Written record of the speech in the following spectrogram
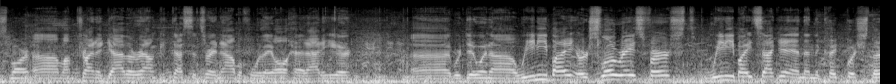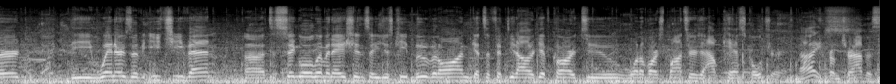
Smart. Um, I'm trying to gather around contestants right now before they all head out of here. Uh, we're doing a weenie bite or slow race first, weenie bite second, and then the quick push third. The winners of each event, uh, it's a single elimination, so you just keep moving on. Gets a $50 gift card to one of our sponsors, Outcast Culture. Nice. From Travis.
